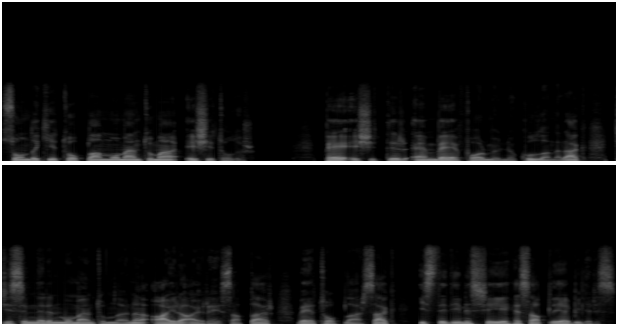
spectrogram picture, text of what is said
sondaki toplam momentuma eşit olur. P eşittir mv formülünü kullanarak cisimlerin momentumlarını ayrı ayrı hesaplar ve toplarsak istediğimiz şeyi hesaplayabiliriz.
